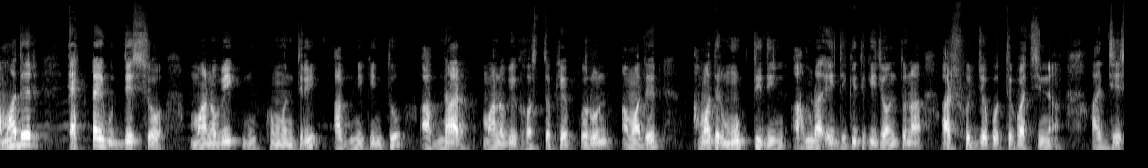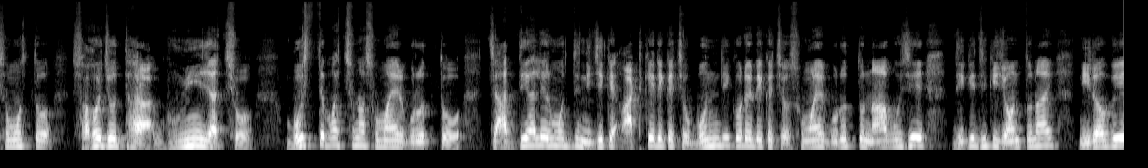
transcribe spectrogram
আমাদের একটাই উদ্দেশ্য, মানবিক মুখ্যমন্ত্রী, আপনি কিন্তু আপনার মানবিক হস্তক্ষেপ করুন, আমাদের আমাদের মুক্তি দিন। আমরা এই দিকে দিকে যন্ত্রণা আর সহ্য করতে পারছি না। আর যে সমস্ত সহযোদ্ধারা ঘুমিয়ে যাচ্ছ, বুঝতে পারছ না সময়ের গুরুত্ব, চার দেয়ালের মধ্যে নিজেকে আটকে রেখেছো, বন্দি করে রেখেছো, সময়ের গুরুত্ব না বুঝে ধিকে ধিকি যন্ত্রণায় নীরবে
